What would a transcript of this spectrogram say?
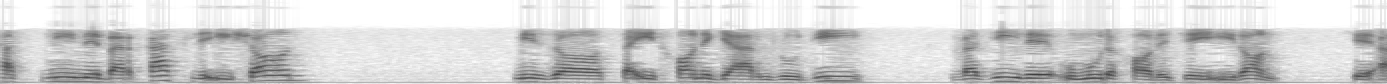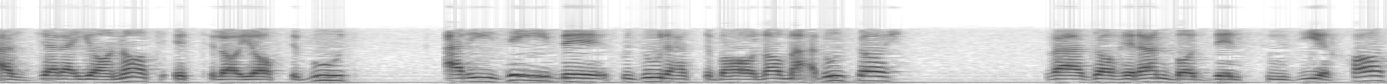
تصمیم بر قتل ایشان میرزا سعید خان گرمرودی وزیر امور خارجه ایران که از جریانات اطلاع یافته بود عریضه به حضور حضرت بهاءالله معروض داشت و ظاهرا با دلسوزی خاص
